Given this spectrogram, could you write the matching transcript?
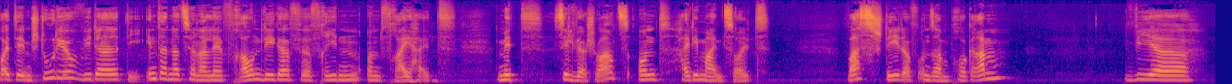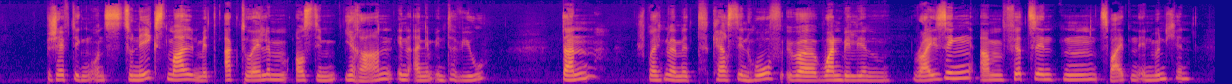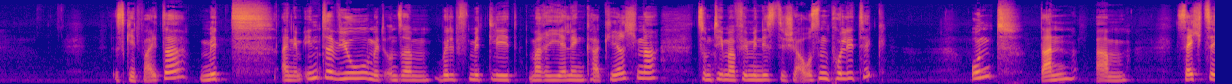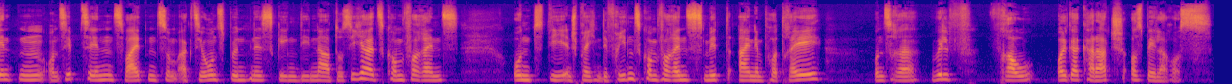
Heute im Studio wieder die Internationale Frauenliga für Frieden und Freiheit mit Silvia Schwarz und Heidi Meinzold. Was steht auf unserem Programm? Wir beschäftigen uns zunächst mal mit Aktuellem aus dem Iran in einem Interview. Dann sprechen wir mit Kerstin Hof über One Billion Rising am 14.02. in München. Es geht weiter mit einem Interview mit unserem WILF-Mitglied Marie-Jelenka Kirchner zum Thema feministische Außenpolitik. Und dann am 16. und 17.02. zum Aktionsbündnis gegen die NATO-Sicherheitskonferenz und die entsprechende Friedenskonferenz mit einem Porträt unserer WILF-Frau Olga Karatsch aus Belarus.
